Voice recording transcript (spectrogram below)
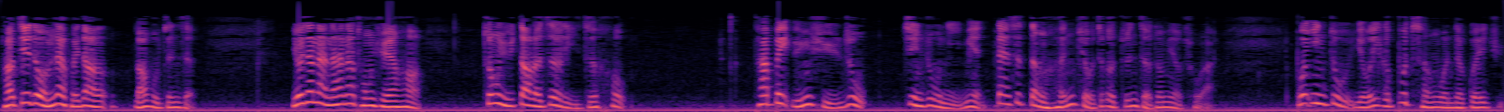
好，接着我们再回到老虎尊者，尤加奶奶那同学哈，终于到了这里之后，他被允许入。进入里面，但是等很久，这个尊者都没有出来。不过印度有一个不成文的规矩，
